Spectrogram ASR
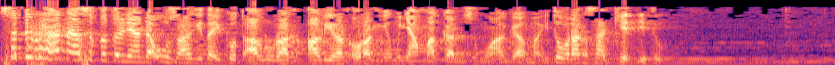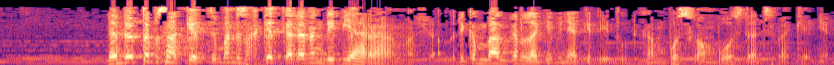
Sederhana sebetulnya tidak usah kita ikut aluran aliran orang yang menyamakan semua agama. Itu orang sakit itu. Dan tetap sakit, cuman sakit kadang-kadang dipiara, masya Allah. Dikembangkan lagi penyakit itu di kampus-kampus dan sebagainya.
